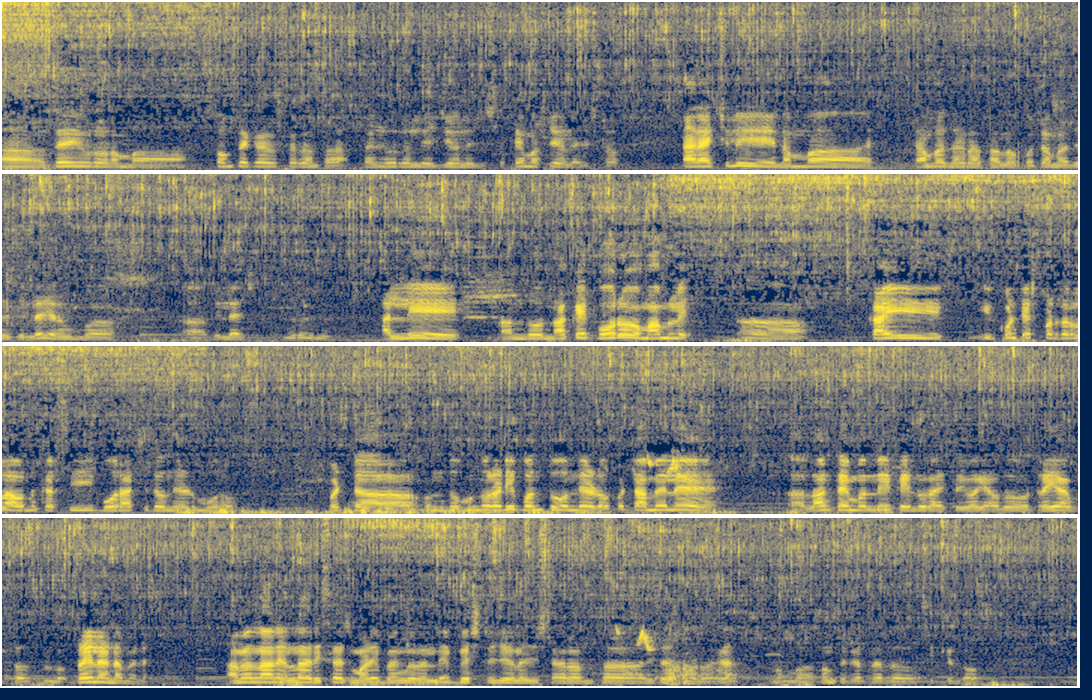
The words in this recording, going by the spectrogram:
ಅದೇ ಇವರು ನಮ್ಮ ಸೋಮಶೇಖರ್ ಸರ್ ಅಂತ, ಬೆಂಗಳೂರಲ್ಲಿ ಜಿಯಾಲಜಿಸ್ಟು ಫೇಮಸ್ ಜಿಯಾಲಜಿಸ್ಟು ನಾನು ಆ್ಯಕ್ಚುಲಿ ನಮ್ಮ ಚಾಮರಾಜನಗರ ತಾಲೂಕು, ಚಾಮರಾಜನಗರ ಜಿಲ್ಲೆ ಯನಗುಂಬ ವಿಲೇಜ್ ಅಲ್ಲಿ ಒಂದು ನಾಲ್ಕೈದು ಬೋರು ಮಾಮೂಲಿ ಕಾಯಿ ಇಟ್ಕೊಂಡು ಟೆಸ್ಟ್ ಮಾಡ್ತಾರಲ್ಲ ಅವ್ರನ್ನ ಕರೆಸಿ ಬೋರ್ ಹಾಕ್ಸಿದ್ದೆ ಒಂದು ಎರಡು ಮೂರು. ಬಟ್ ಒಂದು ಮುನ್ನೂರು ಅಡಿ ಬಂತು ಒಂದೆರಡು ಬಟ್ ಆಮೇಲೆ ಲಾಂಗ್ ಟೈಮಲ್ಲಿ ಫೇಲ್ಯೂರ್ ಆಯಿತು. ಇವಾಗ ಯಾವುದೋ ಡ್ರೈ ಆಗ್ಬಿಡ್ತು ಫುಲ್ಲು ಡ್ರೈ ಲ್ಯಾಂಡ್ ಆಮೇಲೆ. ಆಮೇಲೆ ನಾನೆಲ್ಲ ರಿಸರ್ಚ್ ಮಾಡಿ ಬೆಂಗಳೂರಲ್ಲಿ ಬೆಸ್ಟ್ ಜಿಯಾಲಜಿಸ್ಟ್ ಯಾರು ಅಂತ ರಿಸರ್ಚ್ ಮಾಡಿದಾಗ ನಮ್ಮ ಸರ್ ಸಿಕ್ಕಿದ್ರು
